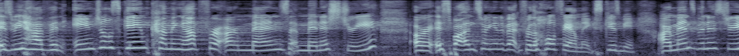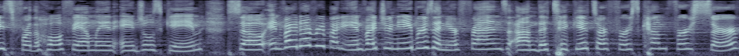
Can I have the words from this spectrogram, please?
is we have an Angels game coming up for our men's ministry, or is sponsoring an event for the whole family, excuse me. Our men's ministry is for the whole family, and Angels game. So invite everybody, invite your neighbors and your friends. Um, the tickets are first come, first serve.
